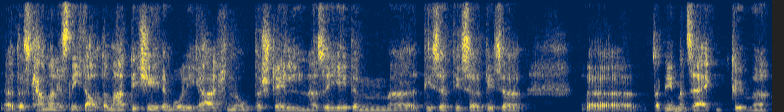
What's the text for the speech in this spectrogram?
Das kann man jetzt nicht automatisch jedem Oligarchen unterstellen, also jedem dieser, dieser, dieser äh, Unternehmenseigentümer.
